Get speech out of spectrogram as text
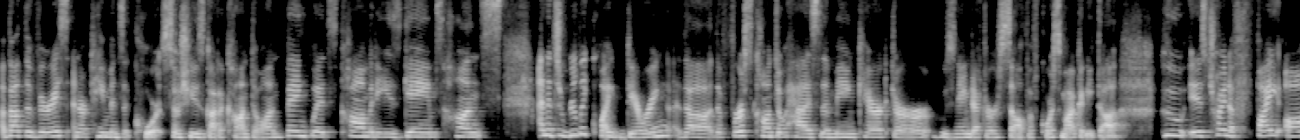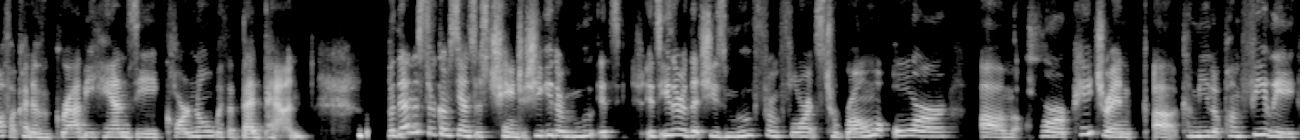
about the various entertainments at court. So she's got a canto on banquets, comedies, games, hunts, and it's really quite daring. the The first canto has the main character, who's named after herself, of course, Margherita, who is trying to fight off a kind of grabby, handsy cardinal with a bedpan. But then the circumstances change. She either mo- it's it's either that she's moved from Florence to Rome or um, her patron, uh, Camillo Pamphili,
